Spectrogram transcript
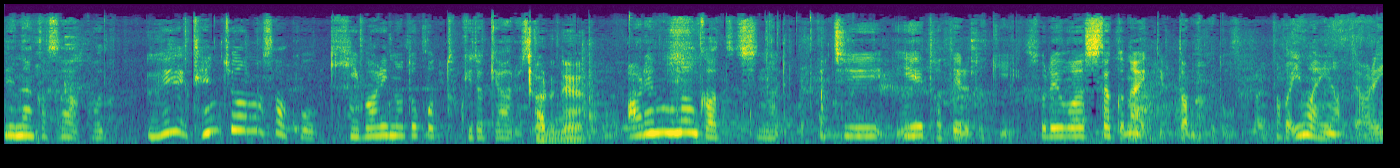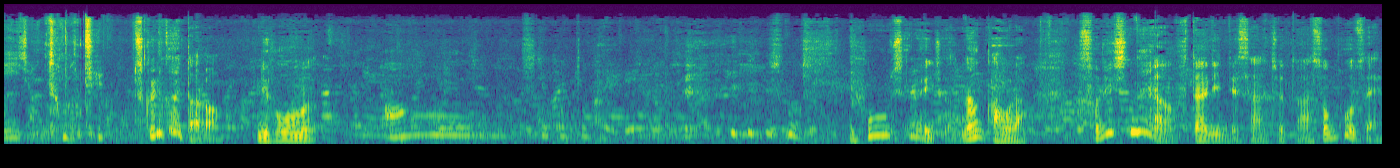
でなんかさこう上天井のさこう木張りのとこ時々あるじゃん。あるね。あれもなんか私のうち家建てる時それはしたくないって言ったんだけどなんか今になってあれいいじゃんと思って。作り変えたら？リフォーム。ああそういうことリフォームしたらいいじゃんなんかほらそれしなよ。2人でさちょっと遊ぼうぜ。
